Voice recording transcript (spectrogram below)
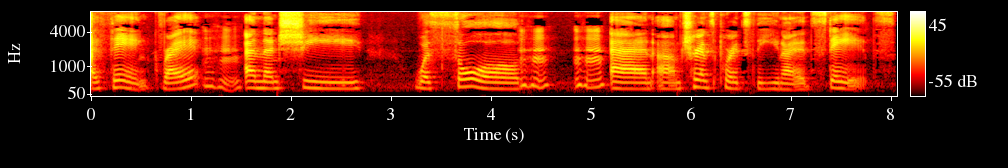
I think, right? Mm-hmm. And then she was sold and um, transported to the United States.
